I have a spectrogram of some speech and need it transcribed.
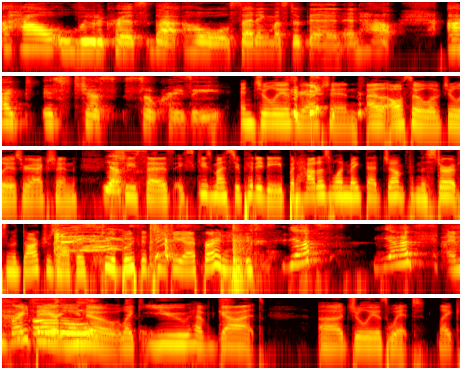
how ludicrous that whole setting must have been and how i it's just so crazy And Julia's reaction. I also love Julia's reaction. yes She says, "Excuse my stupidity, but how does one make that jump from the stirrups in the doctor's office to a booth at TGI Fridays?" yes yes And right there, Oh. you know, like you have got uh, Julia's wit, like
